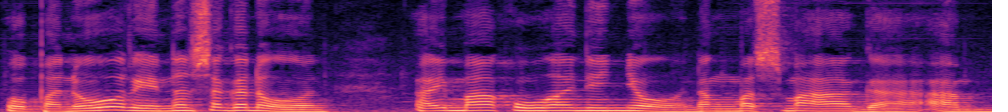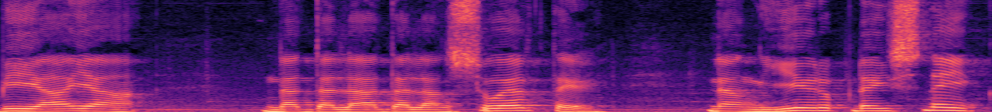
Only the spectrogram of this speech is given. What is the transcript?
o panoorin nang sa ganoon ay makuha ninyo ng mas maaga ang biyaya na daladalang swerte ng Year of the Snake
